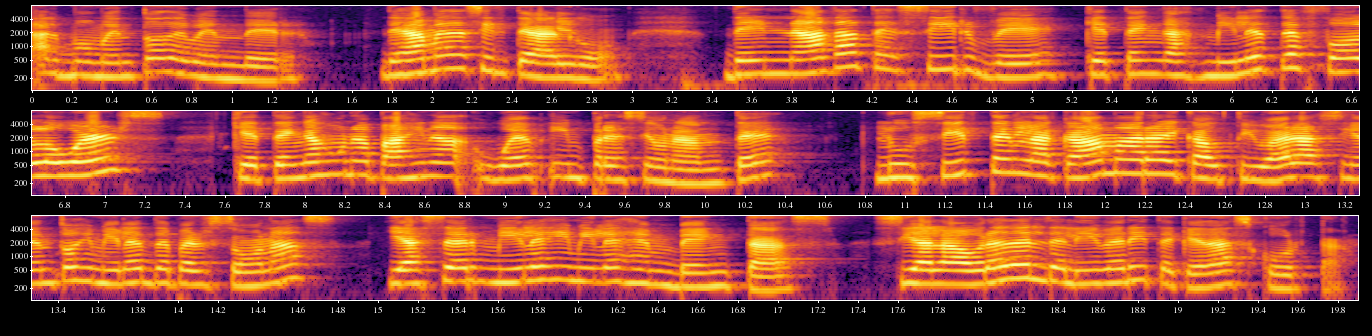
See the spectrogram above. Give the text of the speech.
al momento de vender. Déjame decirte algo, de nada te sirve que tengas miles de followers, que tengas una página web impresionante, lucirte en la cámara y cautivar a cientos y miles de personas y hacer miles y miles en ventas si a la hora del delivery te quedas corta.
